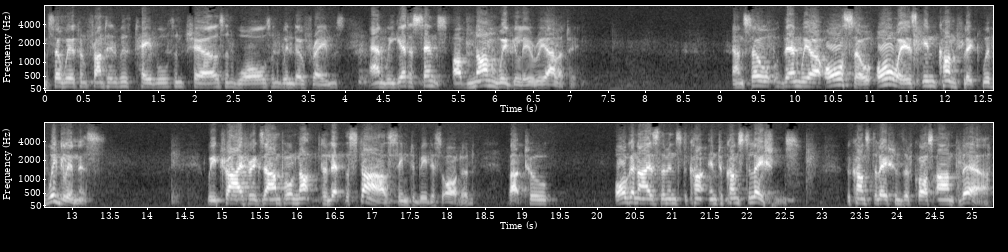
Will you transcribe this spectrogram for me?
And so we're confronted with tables and chairs and walls and window frames, and we get a sense of non wiggly reality. And so then we are also always in conflict with wiggliness. We try, for example, not to let the stars seem to be disordered, but to organize them into, into constellations. The constellations, of course, aren't there.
